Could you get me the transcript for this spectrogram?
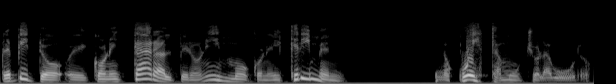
repito, eh, conectar al peronismo con el crimen nos cuesta mucho laburo.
